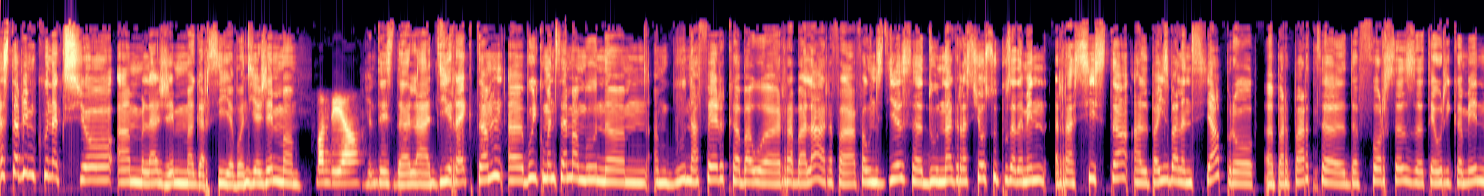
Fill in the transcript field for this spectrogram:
Establim connexió amb la Gemma Garcia. Bon dia, Gemma. Bon dia. Des de la directa. Uh, avui comencem amb un, um, amb un afer que vau uh, revelar fa, fa uns dies d'una agressió suposadament racista al País Valencià, però per part de forces teòricament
